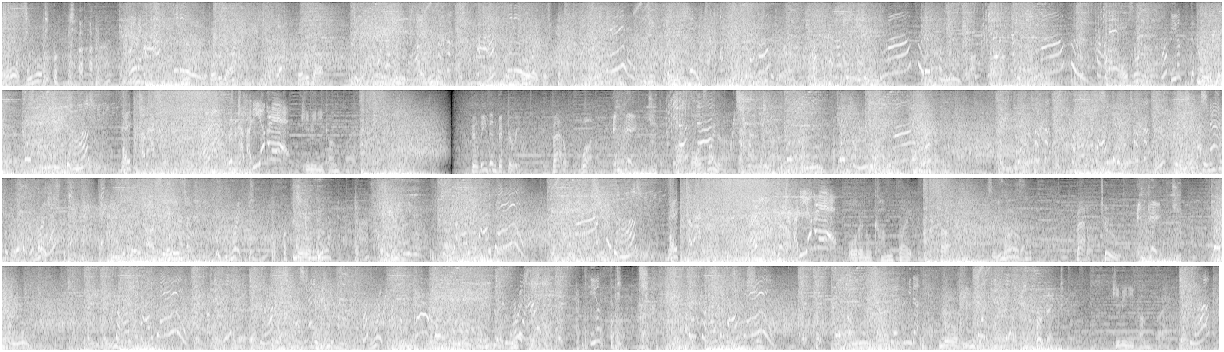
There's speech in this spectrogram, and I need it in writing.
おおすごい飛ぶか飛ぶかよっとぶっ飛ばすほらかばりやがれ君に乾杯 Believe in victory. Battle 1. Engage! 遅いな俺の乾杯さあ次のバトル2エンゲージよっとちっと相手だどうビーパーフェクト君に乾杯よ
